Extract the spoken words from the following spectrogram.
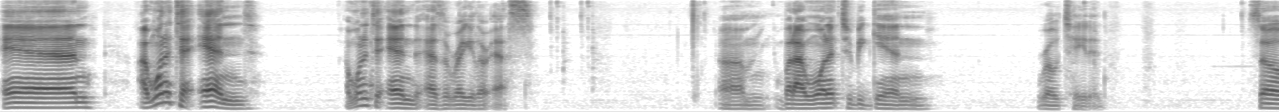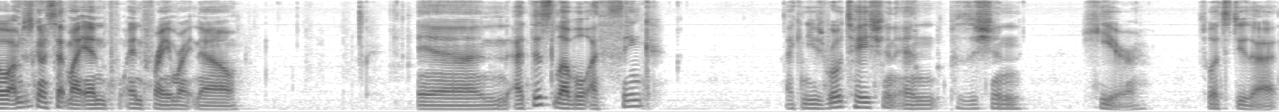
And I want it to end, I want it to end as a regular S. Um, but I want it to begin rotated. So I'm just going to set my end, end frame right now. And at this level, I think I can use rotation and position here. So let's do that.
